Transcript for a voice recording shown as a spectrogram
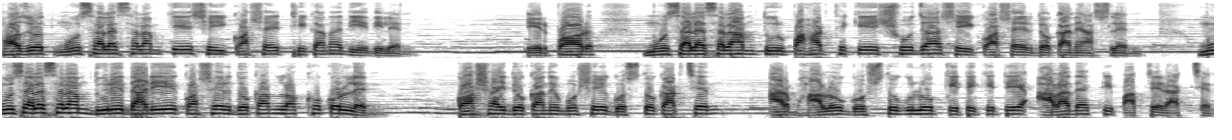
হজরত মুসা আলাহ সাল্লামকে সেই কসাইয়ের ঠিকানা দিয়ে দিলেন। এরপর মুসা আলাহ সাল্লাম তুর পাহাড় থেকে সোজা সেই কসাইয়ের দোকানে আসলেন। মুসা আলাহ সাল্লাম দূরে দাঁড়িয়ে কসাইয়ের দোকান লক্ষ্য করলেন। কসাই দোকানে বসে গোস্ত কাটছেন আর ভালো গোস্তগুলো কেটে কেটে আলাদা একটি পাত্রে রাখছেন।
